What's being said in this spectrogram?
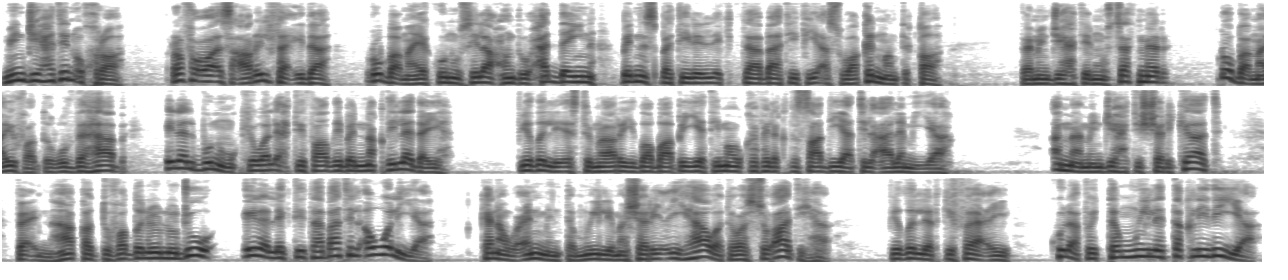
من جهة أخرى رفع أسعار الفائدة ربما يكون سلاح ذو حدين بالنسبة للاكتتابات في أسواق المنطقة. فمن جهة المستثمر ربما يفضل الذهاب إلى البنوك والاحتفاظ بالنقد لديه في ظل استمرار ضبابية موقف الاقتصاديات العالمية. أما من جهة الشركات فإنها قد تفضل اللجوء إلى الاكتتابات الأولية كنوع من تمويل مشاريعها وتوسعاتها في ظل ارتفاع كلف التمويل التقليدية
